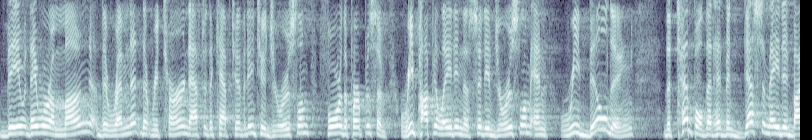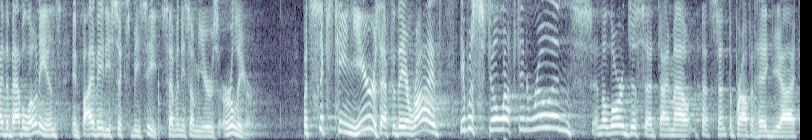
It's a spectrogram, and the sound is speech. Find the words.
They, they were among the remnant that returned after the captivity to Jerusalem for the purpose of repopulating the city of Jerusalem and rebuilding the temple that had been decimated by the Babylonians in 586 BC, 70 some years earlier. But 16 years after they arrived, it was still left in ruins. And the Lord just said, Time out, sent the prophet Haggai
